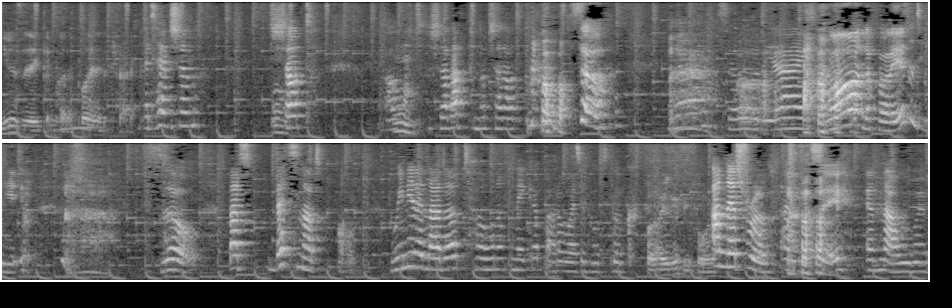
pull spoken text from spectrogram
Music, I'm gonna put it in the track. Attention. Mm. Shut. Oh, Shut up, not shut out. so. yeah, So the eyes. Wonderful, isn't he? So, but that's not all. We need another tone of makeup, otherwise it would look What are you looking for? unnatural, I would say. and now we will,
